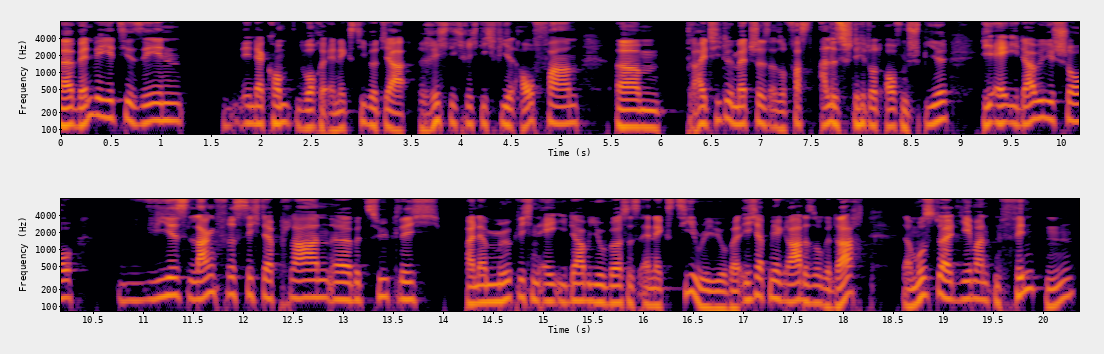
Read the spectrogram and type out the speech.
Äh, wenn wir jetzt hier sehen, in der kommenden Woche. NXT wird ja richtig, richtig viel auffahren. Ähm, drei Titelmatches, also fast alles steht dort auf dem Spiel. Die AEW-Show, wie ist langfristig der Plan äh, bezüglich einer möglichen AEW versus NXT Review? Weil ich habe mir gerade so gedacht, da musst du halt jemanden finden,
